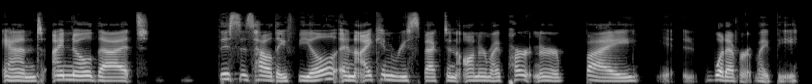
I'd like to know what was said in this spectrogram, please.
And I know that this is how they feel and I can respect and honor my partner by eh, whatever it might be.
